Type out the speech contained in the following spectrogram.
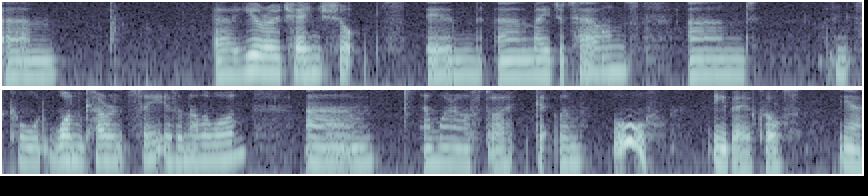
um, uh, Eurochange shops in uh, the major towns and think it's called One Currency is another one. Um, and where else do I get them? Oh, eBay, of course. Yeah,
